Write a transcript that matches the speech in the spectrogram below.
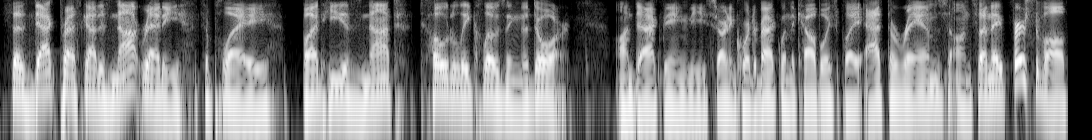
says Dak Prescott is not ready to play, but he is not totally closing the door on Dak being the starting quarterback when the Cowboys play at the Rams on Sunday. First of all,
